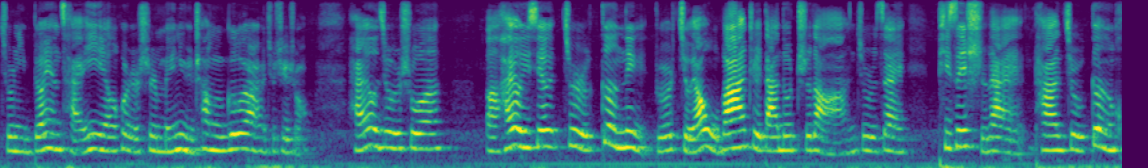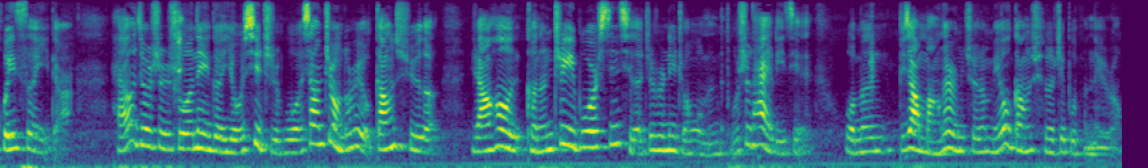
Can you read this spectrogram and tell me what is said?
就是你表演才艺啊，或者是美女唱个歌啊，就这种。还有就是说，呃，还有一些就是更那，比如九幺五八，这大家都知道啊，就是在 PC 时代，它就更灰色一点儿。还有就是说那个游戏直播，像这种都是有刚需的。然后可能这一波兴起的就是那种我们不是太理解，我们比较忙的人觉得没有刚需的这部分内容。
